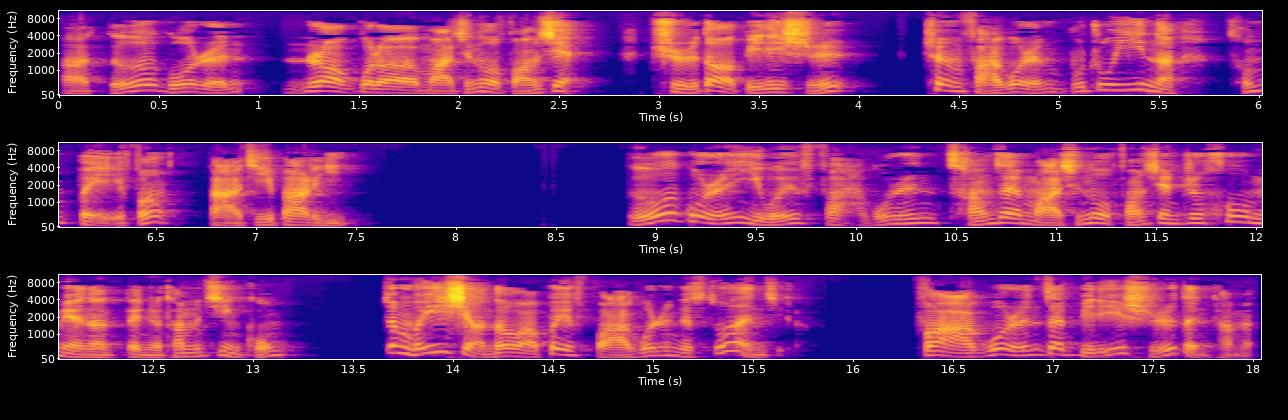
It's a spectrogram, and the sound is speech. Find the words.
啊。德国人绕过了马奇诺防线，取道比利时，趁法国人不注意呢，从北方打击巴黎。德国人以为法国人藏在马奇诺防线之后面呢，等着他们进攻。这没想到啊，被法国人给算计了。法国人在比利时等他们。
